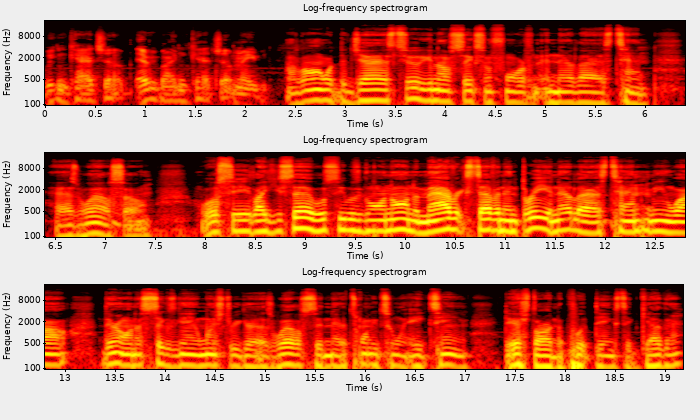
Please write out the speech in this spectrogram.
we can catch up. Everybody can catch up, maybe. Along with the Jazz too, you know, six and four in their last ten, as well. So. We'll see, like you said, we'll see what's going on. The Mavericks seven and three in their last ten. Meanwhile, they're on a six game win streak as well, sitting there twenty two and eighteen. They're starting to put things together.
